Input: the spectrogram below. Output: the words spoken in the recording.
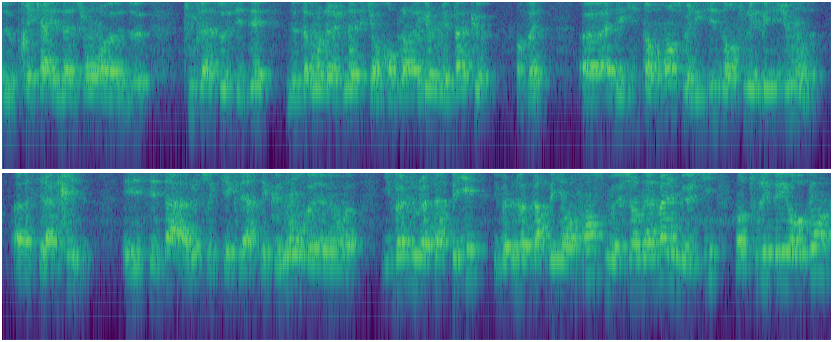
de précarisation de toute la société, notamment de la jeunesse qui en prend plein la gueule, mais pas que. En fait, elle existe en France, mais elle existe dans tous les pays du monde. c'est la crise. Et c'est ça le truc qui est clair, c'est que nous, ils veulent nous la faire payer, ils veulent nous la faire payer en France, mais aussi en Allemagne, mais aussi dans tous les pays européens.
